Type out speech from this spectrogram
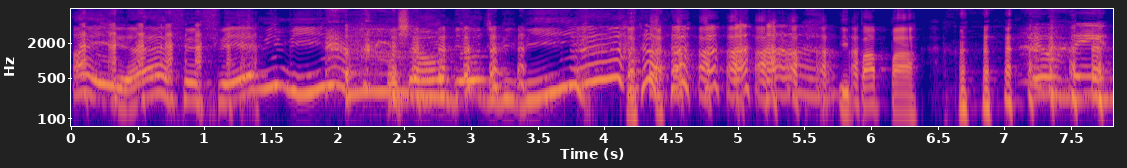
Aí, é, Fefe, Mimi. Vou chamar o Bião de Bibi. E papá. Eu venho.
